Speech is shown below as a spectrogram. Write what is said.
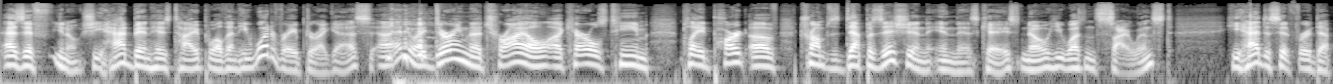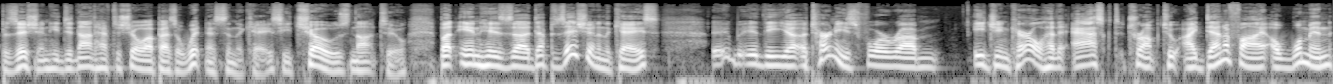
as if, you know, she had been his type, well, then he would have raped her, I guess. Uh, anyway, during the trial, uh, Carroll's team played part of Trump's deposition in this case. No, he wasn't silenced. He had to sit for a deposition. He did not have to show up as a witness in the case. He chose not to. But in his uh, deposition in the case, uh, the uh, attorneys for um, E. Jean Carroll had asked Trump to identify a woman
